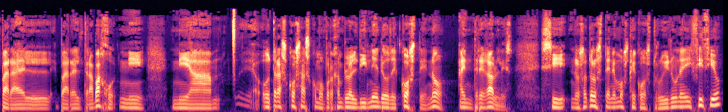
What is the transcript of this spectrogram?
para, el, para el trabajo, ni, ni a otras cosas como por ejemplo el dinero de coste, no, a entregables. Si nosotros tenemos que construir un edificio,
